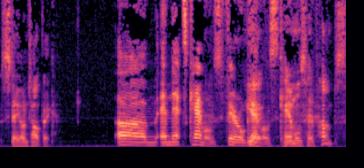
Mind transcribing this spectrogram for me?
stay on topic. um, and that's camels, feral camels. Yeah, camels have humps.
